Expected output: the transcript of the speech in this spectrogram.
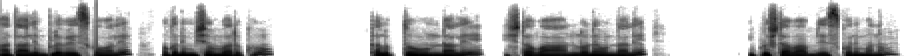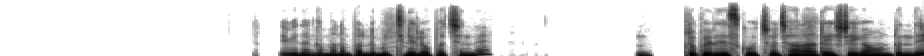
ఆ తాలింపులో వేసుకోవాలి. ఒక నిమిషం వరకు కలుపుతూ ఉండాలి. స్టవ్ ఆన్లోనే ఉండాలి. ఇప్పుడు స్టవ్ ఆఫ్ చేసుకొని మనం ఈ విధంగా మనం పండుమిర్చి నిలువ పచ్చడిని ప్రిపేర్ చేసుకోవచ్చు. చాలా టేస్టీగా ఉంటుంది.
